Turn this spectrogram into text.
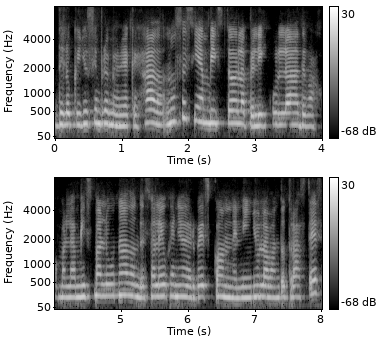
de lo que yo siempre me había quejado. No sé si han visto la película de Bajo la misma luna, donde sale Eugenio Derbez con el niño lavando trastes,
